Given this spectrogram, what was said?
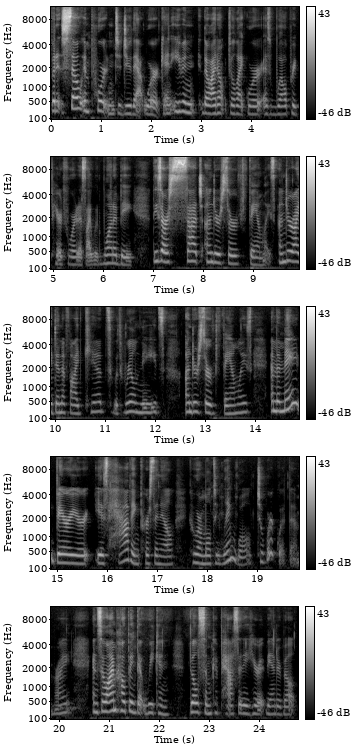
But it's so important to do that work, and even though I don't feel like we're as well prepared for it as I would want to be, these are such underserved families, under-identified kids with real needs underserved families. And the main barrier is having personnel who are multilingual to work with them, right? And so I'm hoping that we can build some capacity here at Vanderbilt.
